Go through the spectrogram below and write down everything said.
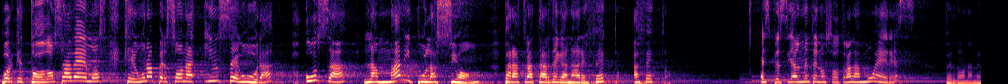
Porque todos sabemos que una persona insegura usa la manipulación para tratar de ganar efecto, afecto. Especialmente nosotras las mujeres, perdóname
